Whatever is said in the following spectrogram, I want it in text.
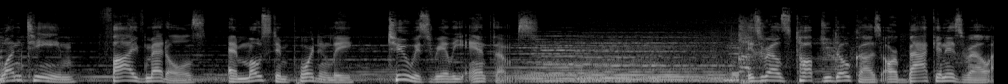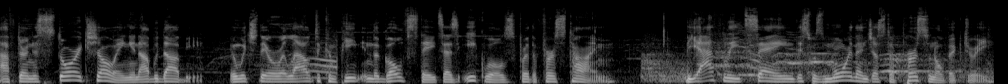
one team, five medals, and most importantly, two Israeli anthems. Israel's top judokas are back in Israel after an historic showing in Abu Dhabi, in which they were allowed to compete in the Gulf states as equals for the first time. The athletes saying this was more than just a personal victory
